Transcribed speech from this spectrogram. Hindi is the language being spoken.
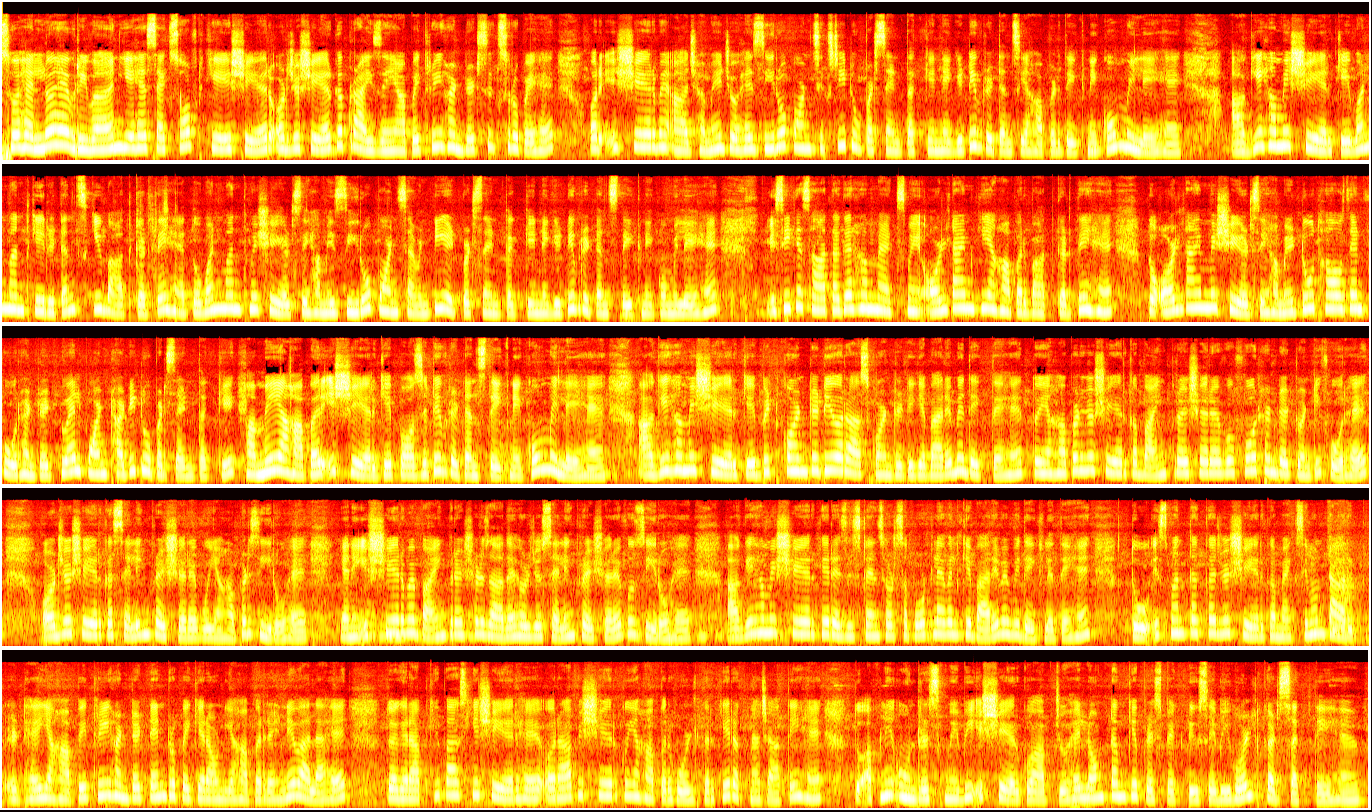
सो हेलो एवरीवन ये है सेक्सॉफ्ट के शेयर और जो शेयर का प्राइस है, यहाँ पे थ्री हंड्रेड सिक्स रुपये है और इस शेयर में आज हमें जो है zero point sixty two percent तक के नेगेटिव रिटर्न्स यहाँ पर देखने को मिले हैं। आगे हम इस शेयर के वन मंथ के रिटर्न्स की बात करते हैं तो वन मंथ में शेयर से हमें zero point seventy eight percent तक के नेगेटिव रिटर्न्स देखने को मिले हैं। इसी के साथ अगर हम मैक्स में ऑल टाइम की यहाँ पर बात करते हैं तो ऑल टाइम में शेयर से हमें two thousand four hundred twelve point thirty two percent तक के हमें यहाँ पर इस शेयर के पॉजिटिव रिटर्न्स देखने को मिले हैं। आगे हम इस शेयर के बिट क्वांटिटी और आस क्वांटिटी के बारे में देखते हैं। तो यहाँ पर जो शेयर का बाइंग प्रेशर है वो 424 है और जो शेयर का सेलिंग प्रेशर है वो यहाँ पर ज़ीरो है। यानी इस शेयर में बाइंग प्रेशर ज़्यादा है और जो सेलिंग प्रेशर है वो ज़ीरो है। आगे हम इस शेयर के रेजिस्टेंस और सपोर्ट लेवल के बारे में भी देख लेते हैं। तो इस मंथ तक का जो शेयर का मैक्सिमम टारगेट है, यहाँ पे थ्री हंड्रेड टेन रुपये के अराउंड यहाँ पर रहने वाला है। तो अगर आपके पास ये शेयर है और आप इस शेयर को यहाँ पर होल्ड करके रखना चाहते हैं तो अपने ओन रिस्क में भी इस शेयर को आप जो है लॉन्ग टर्म के प्रस्पेक्टिव से भी होल्ड कर सकते हैं।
